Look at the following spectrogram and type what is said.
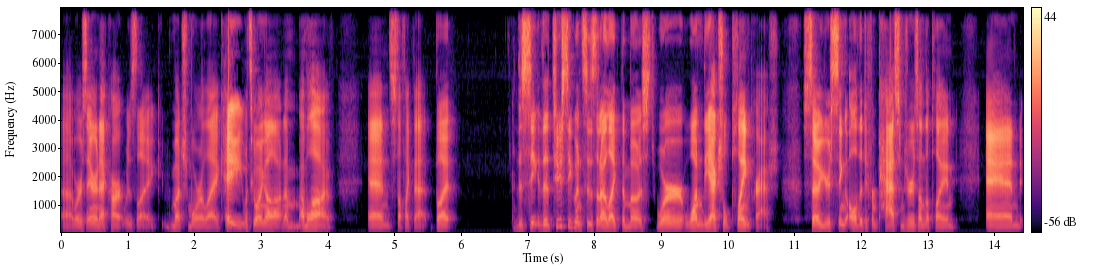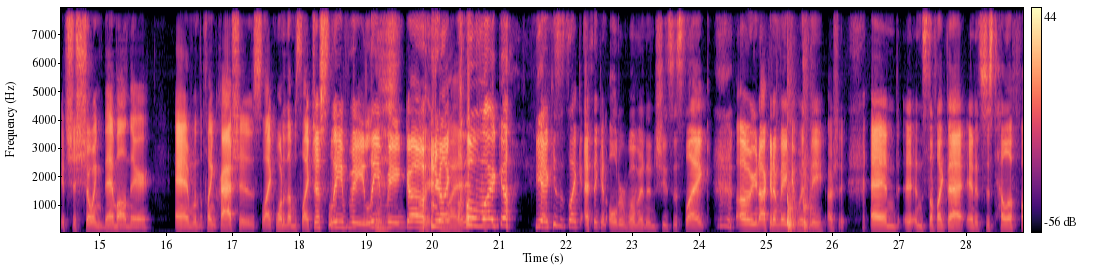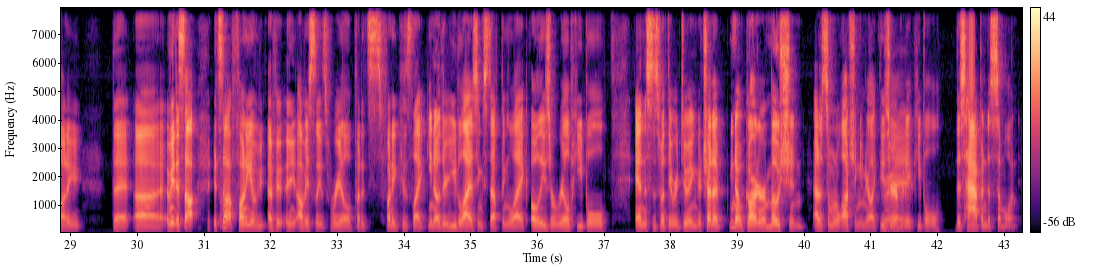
Uh, whereas Aaron Eckhart was like much more like, "Hey, what's going on? I'm I'm alive," and stuff like that. But the se- the two sequences that I liked the most were one the actual plane crash. So you're seeing all the different passengers on the plane, and it's just showing them on there. And when the plane crashes, like one of them's like, "Just leave me, leave me, and go," Wait, and you're like, what? "Oh my god." Yeah, because it's like I think an older woman, and she's just like, "Oh, you're not gonna make it with me," oh shit, and and stuff like that, and it's just hella funny that uh i mean it's not it's not funny if it, obviously it's real but it's funny because like you know they're utilizing stuff being like oh these are real people and this is what they were doing. They're trying to you know garner emotion out of someone watching and you're like these are everyday people. This happened to someone.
